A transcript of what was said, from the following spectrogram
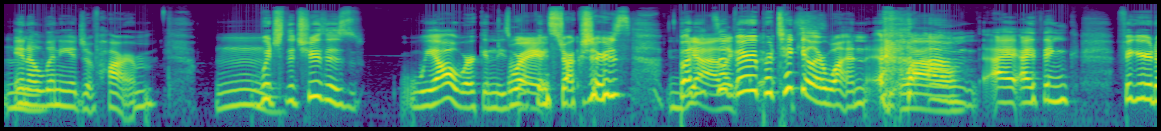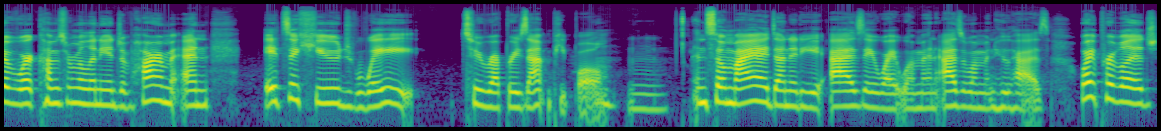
in a mm. lineage of harm, mm. which the truth is, we all work in these broken Right. structures, but Yeah, it's a like- very uh, particular one. Wow. um, I, I think figurative work comes from a lineage of harm, and it's a huge weight to represent people. Mm. And so, my identity as a white woman, as a woman who has white privilege,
